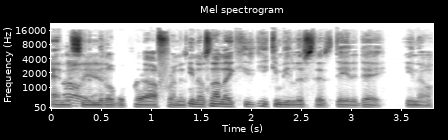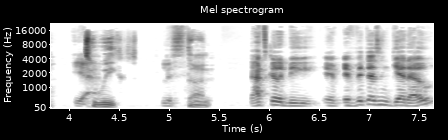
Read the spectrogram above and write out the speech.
and it's Oh, in the yeah. middle of a playoff run. You know, it's not like he, he can be listed as day to day. You know, yeah. two weeks Listen, done. that's gonna be if, if it doesn't get out,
